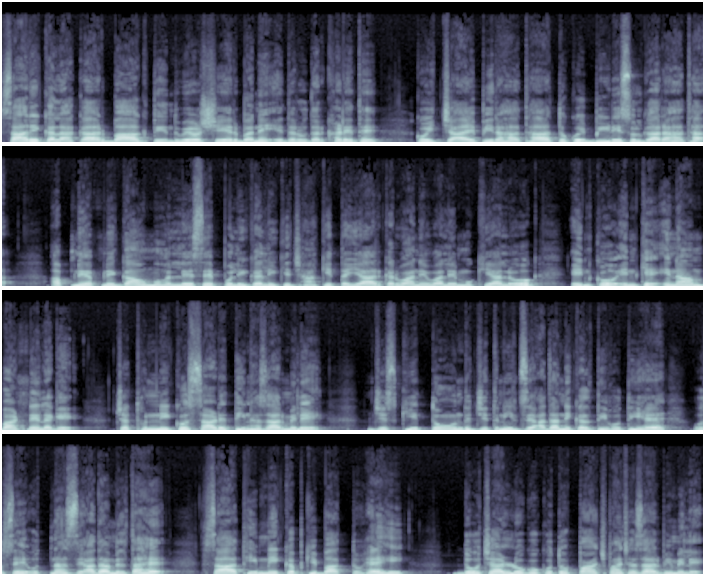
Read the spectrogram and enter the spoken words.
सारे कलाकार बाघ तेंदुए और शेर बने इधर उधर खड़े थे। कोई चाय पी रहा था तो कोई बीड़ी सुलगा रहा था। अपने अपने गाँव मोहल्ले से पुली गली की झांकी तैयार करवाने वाले मुखिया लोग इनको इनके इनाम बांटने लगे। चथुन्नी को साढ़े तीन हज़ार मिले। जिसकी तोंद जितनी ज़्यादा निकलती होती है, उसे उतना ज़्यादा मिलता है। साथ ही मेकअप की बात तो है ही। दो चार लोगों को तो पाँच पाँच हज़ार भी मिले।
